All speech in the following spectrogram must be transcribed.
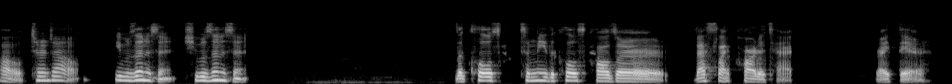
oh turns out he was innocent she was innocent the close to me the close calls are that's like heart attack right there.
